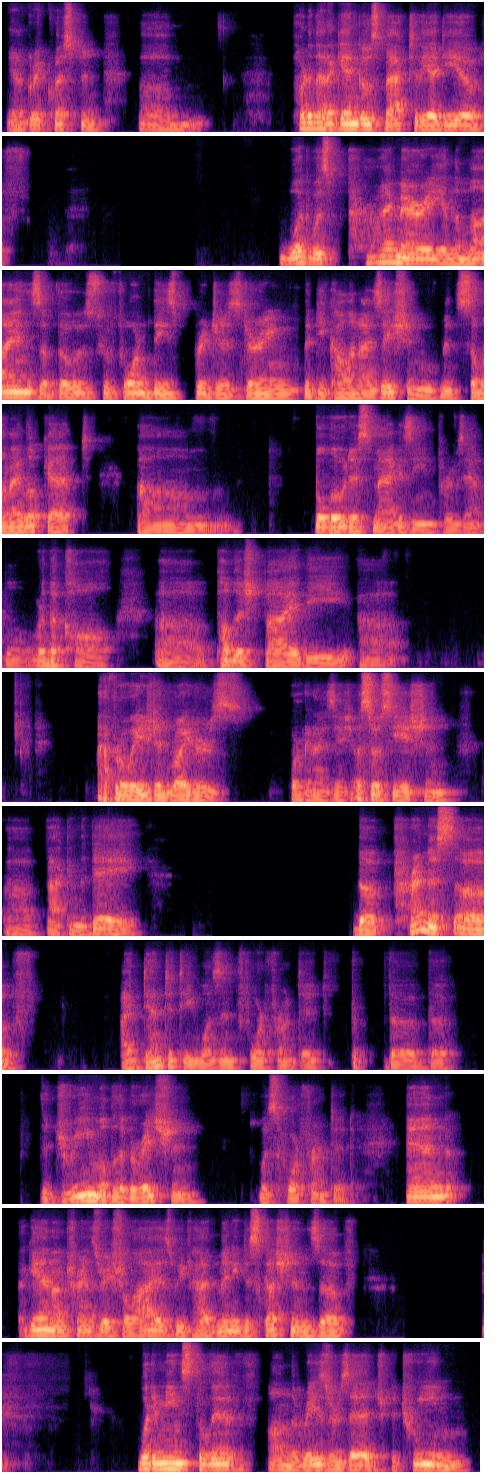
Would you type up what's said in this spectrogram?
Yeah, great question. Um, part of that again goes back to the idea of what was primary in the minds of those who formed these bridges during the decolonization movement. So when I look at um, the Lotus magazine, for example, or The Call, uh, published by the uh, Afro Asian Writers Organization Association uh, back in the day, the premise of identity wasn't forefronted the, the, the, the dream of liberation was forefronted. And again, on Transracial Eyes, we've had many discussions of what it means to live on the razor's edge between,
